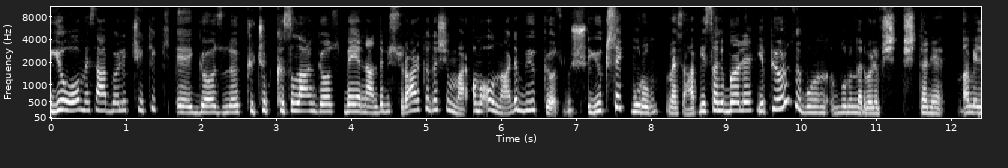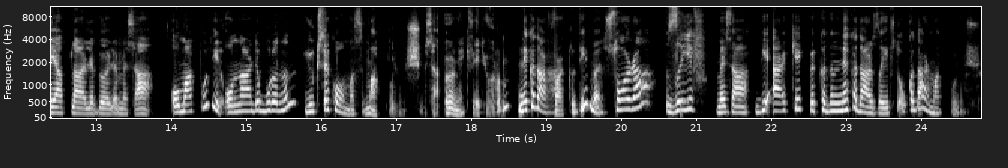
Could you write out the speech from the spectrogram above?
Yo mesela böyle çekik e, gözlü, küçük kısılan göz beğenen de bir sürü arkadaşım var. Ama onlar da büyük gözmüş. Yüksek burun mesela. Biz hani böyle yapıyoruz ya burun, burunları böyle fişt fişt hani ameliyatlarla böyle mesela o makbul değil. Onlarda buranın yüksek olması makbulmuş. Mesela örnek veriyorum. Ne kadar farklı değil mi? Sonra zayıf. Mesela bir erkek ve kadın ne kadar zayıfsa o kadar makbulmuş.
